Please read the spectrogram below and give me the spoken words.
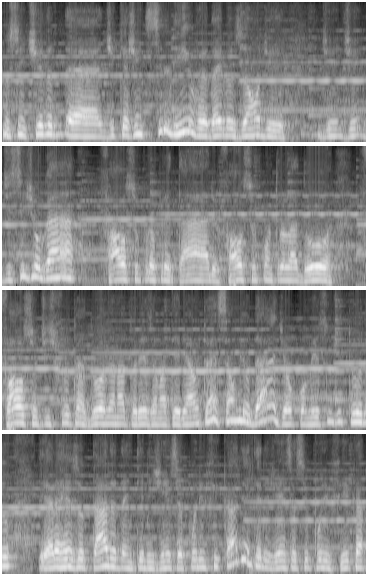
no sentido é, de que a gente se livra da ilusão de, de, de, de se julgar falso proprietário, falso controlador, falso desfrutador da natureza material. Então, essa humildade, ao começo de tudo, era resultado da inteligência purificada, e a inteligência se purifica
